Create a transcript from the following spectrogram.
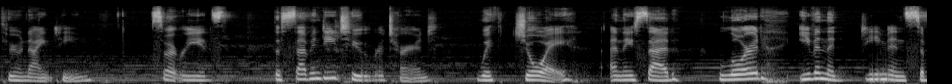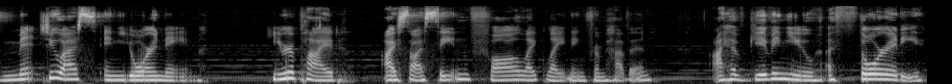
through 19. So it reads, The 72 returned with joy, and they said, Lord, even the demons submit to us in your name. He replied, I saw Satan fall like lightning from heaven. I have given you authority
